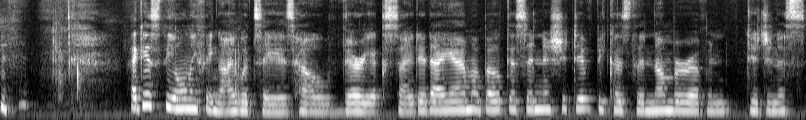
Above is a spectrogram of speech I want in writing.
I guess the only thing I would say is how very excited I am about this initiative because the number of Indigenous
